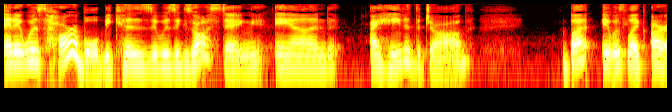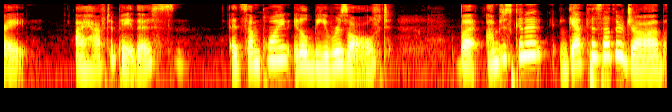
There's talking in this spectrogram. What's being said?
And it was horrible because it was exhausting and I hated the job. But it was like, all right, I have to pay this At some point, it'll be resolved. But I'm just going to get this other job.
